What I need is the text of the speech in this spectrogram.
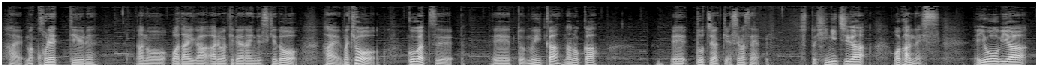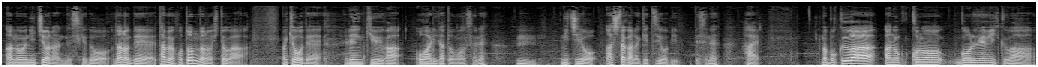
はい。まあ、これっていうねあの話題があるわけではないんですけどはい。まあ、今日5月えっ、と6日？7日？えー、どっちだっけ？すいません。ちょっと日にちがわかんないです。曜日はあの日曜なんですけど、なので多分ほとんどの人が、まあ、今日で連休が終わりだと思うんですよね。うん。日曜、明日から月曜日ですね。はい。まあ、僕はあのこのゴールデンウィークは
